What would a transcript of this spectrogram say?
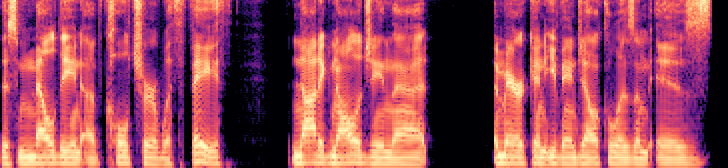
This melding of culture with faith, not acknowledging that American evangelicalism is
